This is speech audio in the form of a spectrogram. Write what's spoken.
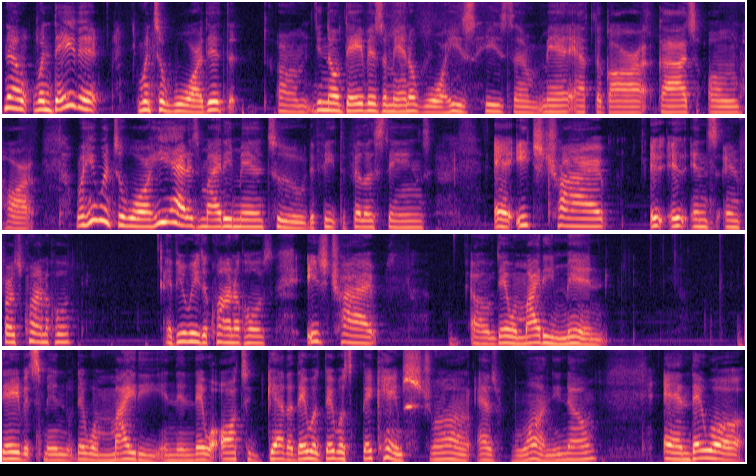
now when David went to war, did um, you know David's a man of war. He's he's a man after God, God's own heart. When he went to war, he had his mighty men to defeat the Philistines, and each tribe in in First Chronicles, if you read the Chronicles, each tribe um, they were mighty men David's men, they were mighty and then they were all together. They were they was they came strong as one, you know? And they were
